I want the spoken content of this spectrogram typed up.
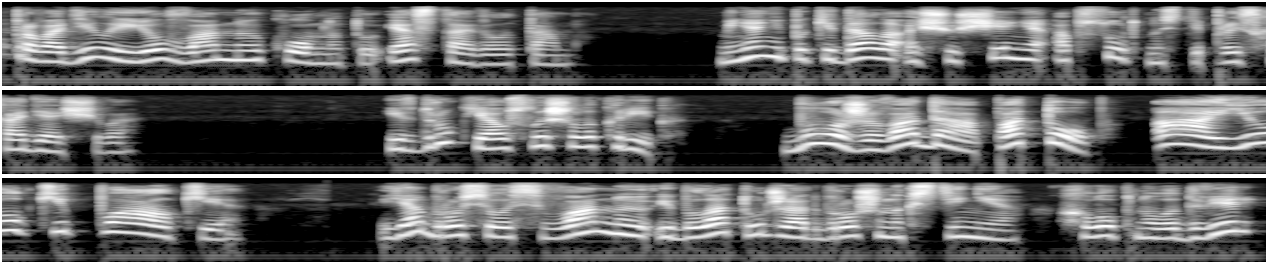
проводила ее в ванную комнату и оставила там. Меня не покидало ощущение абсурдности происходящего. И вдруг я услышала крик. «Боже, вода! Потоп! А, елки-палки!» Я бросилась в ванную и была тут же отброшена к стене. Хлопнула дверь,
